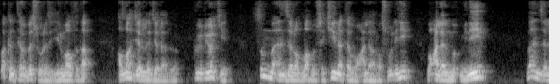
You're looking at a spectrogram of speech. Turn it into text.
Bakın Tevbe suresi 26'da Allah Celle Celaluhu buyuruyor ki ثُمَّ أَنْزَلَ اللّٰهُ سَك۪ينَتَهُ عَلَى رَسُولِهِ وَعَلَى الْمُؤْمِنِينَ وَاَنْزَلَ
